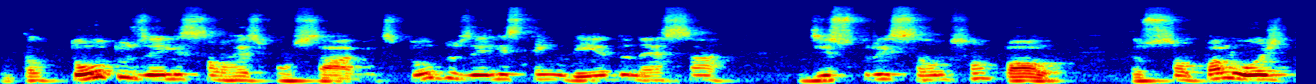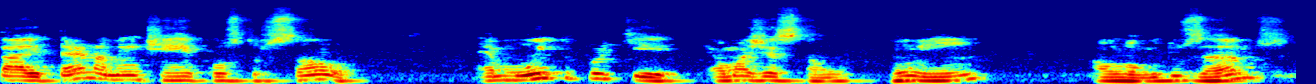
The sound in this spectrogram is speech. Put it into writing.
Então, todos eles são responsáveis, todos eles têm dedo nessa destruição do São Paulo. Então, se o São Paulo hoje está eternamente em reconstrução, é muito porque é uma gestão ruim ao longo dos anos,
